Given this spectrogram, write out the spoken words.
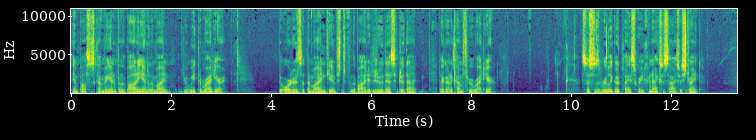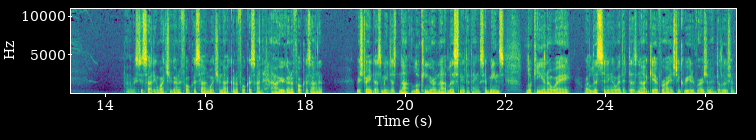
Impulses coming in from the body into the mind, you meet them right here. The orders that the mind gives for the body to do this or do that, they're going to come through right here. So this is a really good place where you can exercise restraint. In other words, deciding what you're going to focus on, what you're not going to focus on, how you're going to focus on it. Restraint doesn't mean just not looking or not listening to things. It means looking in a way or listening in a way that does not give rise to greed, aversion, and delusion.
